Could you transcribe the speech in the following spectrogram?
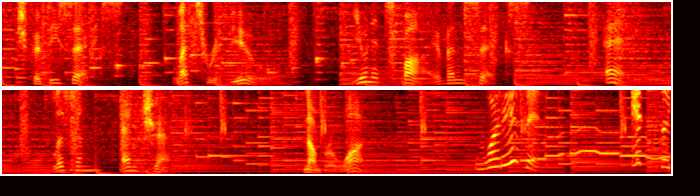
Page 56. Let's review. Units 5 and 6. A. Listen and check. Number 1. What is it? It's a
